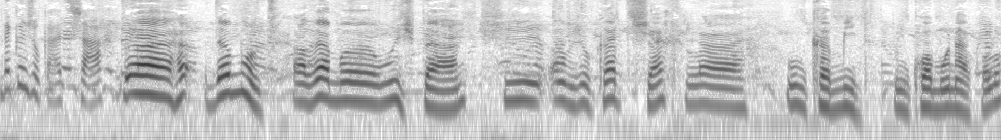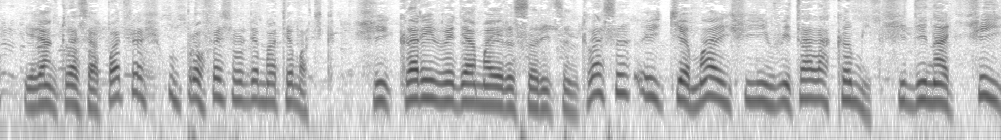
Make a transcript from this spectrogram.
De când jucați șah? Da, de mult. Aveam uh, 11 ani și am jucat șah la un cămin în comun acolo. Era în clasa a patra și un profesor de matematică. Și care îi vedea mai răsăriți în clasă, îi chema și îi invita la cămin. Și din acei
